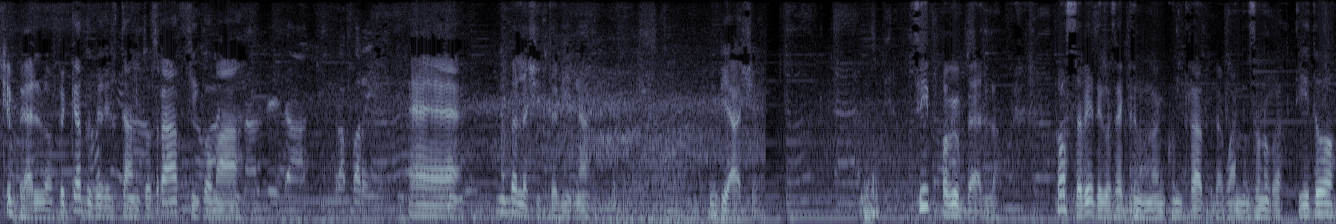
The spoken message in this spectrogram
Che bello, peccato per il tanto traffico, ma è una bella cittadina. Mi piace. Sì, proprio bello. Però sapete cos'è che non ho incontrato da quando sono partito?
